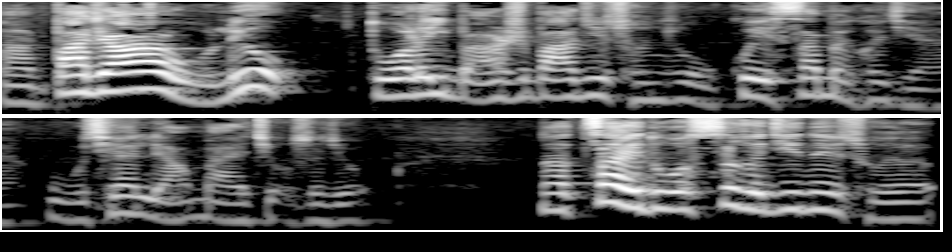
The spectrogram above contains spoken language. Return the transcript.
啊，八加二五六多了一百二十八 G 存储，贵三百块钱，五千两百九十九。那再多四个 G 内存，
